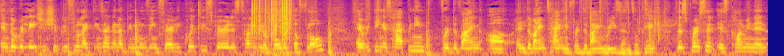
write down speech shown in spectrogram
in the relationship. You feel like things are going to be moving fairly quickly. Spirit is telling you to go with the flow everything is happening for divine uh in divine timing for divine reasons okay? This person is coming in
